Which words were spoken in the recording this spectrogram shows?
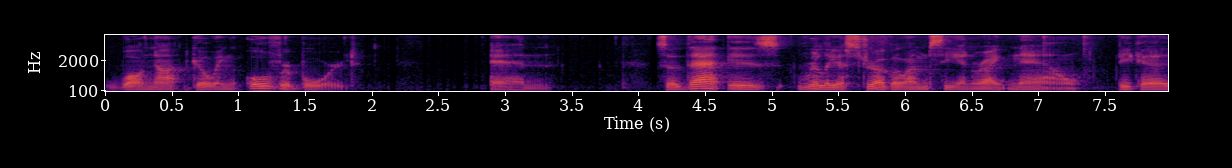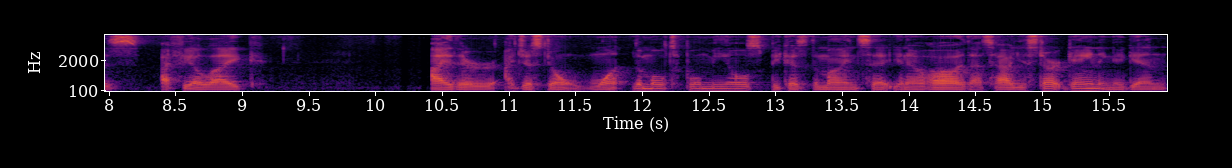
while not going overboard. And so that is really a struggle I'm seeing right now because I feel like either I just don't want the multiple meals because the mindset, you know, oh, that's how you start gaining again.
